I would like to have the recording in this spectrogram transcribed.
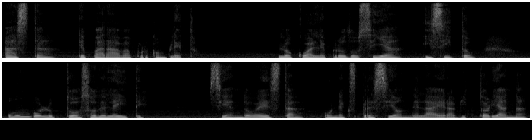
hasta que paraba por completo, lo cual le producía, y cito, un voluptuoso deleite siendo esta una expresión de la era victoriana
